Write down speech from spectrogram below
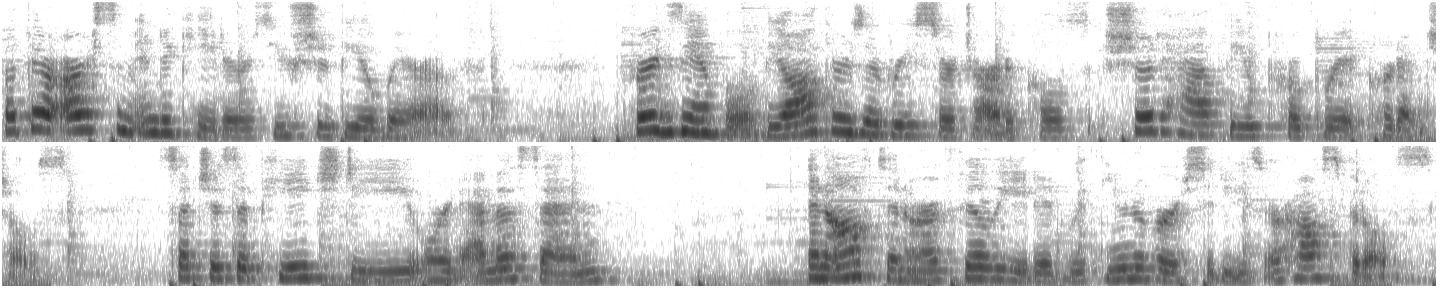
but there are some indicators you should be aware of. For example, the authors of research articles should have the appropriate credentials, such as a PhD or an MSN, and often are affiliated with universities or hospitals.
